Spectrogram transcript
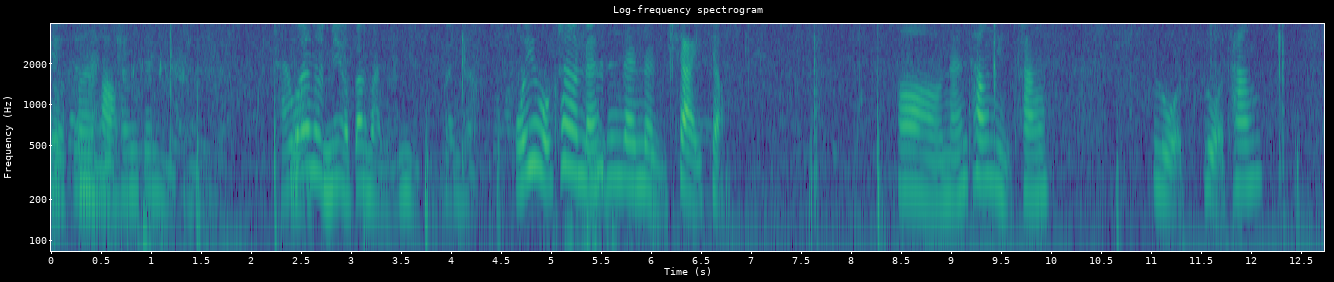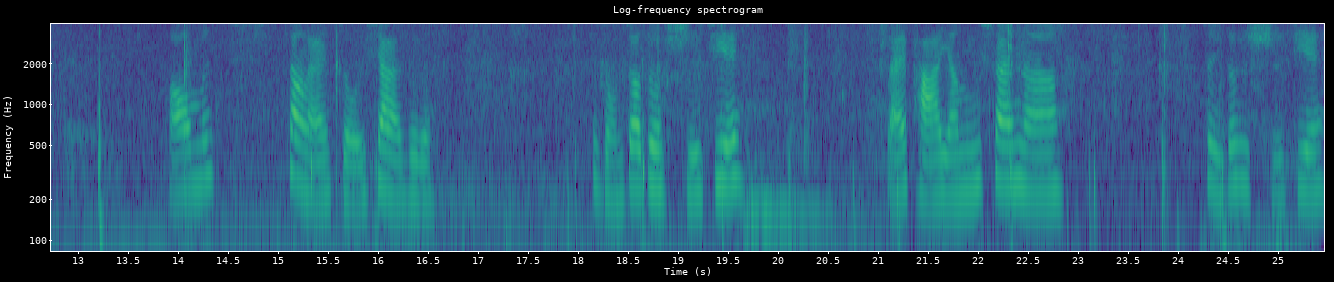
有分哈，男汤跟女汤。台湾的没有办法男女不分的。我因为我看到男生在那里，吓一跳。哦，男汤女汤，裸裸汤。好，我们上来走一下这个，这种叫做石阶。来爬阳明山呐、啊，这里都是石阶。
